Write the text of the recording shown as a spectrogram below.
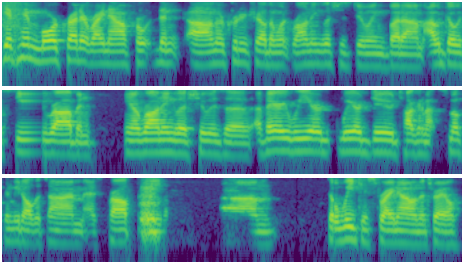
give him more credit right now for than uh, on the recruiting trail than what Ron English is doing. But um, I would go with C Rob and you know Ron English, who is a, a very weird weird dude talking about smoking meat all the time, as probably um, the weakest right now on the trail.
